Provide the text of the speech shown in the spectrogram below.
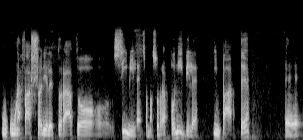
una fascia di elettorato simile, insomma sovrapponibile in parte. Eh,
